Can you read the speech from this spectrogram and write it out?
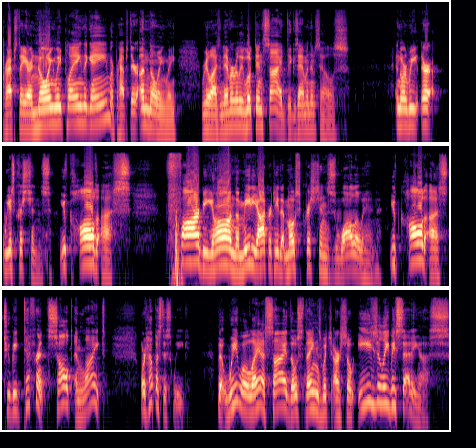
Perhaps they are knowingly playing the game, or perhaps they're unknowingly realizing they never really looked inside to examine themselves. And Lord, we, there, we as Christians, you've called us far beyond the mediocrity that most Christians wallow in. You've called us to be different, salt and light. Lord, help us this week that we will lay aside those things which are so easily besetting us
